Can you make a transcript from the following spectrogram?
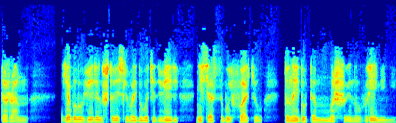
таран. Я был уверен, что если войду в эти двери, неся с собой факел, то найду там машину времени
